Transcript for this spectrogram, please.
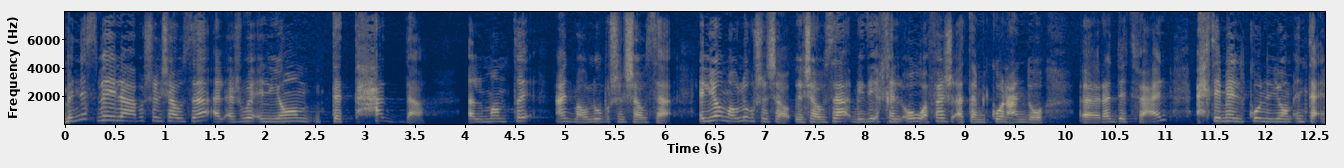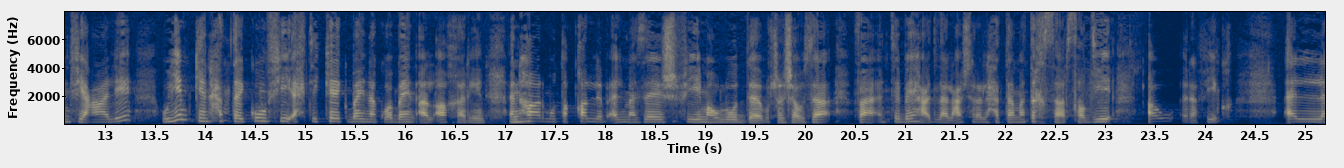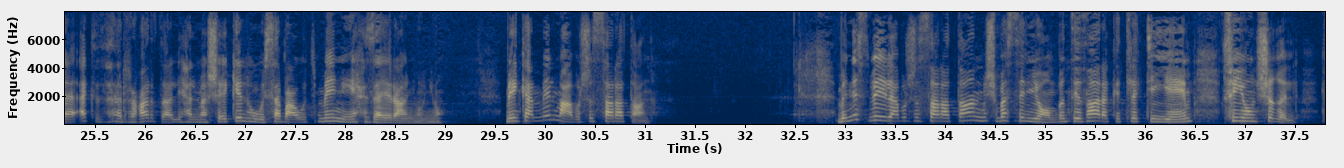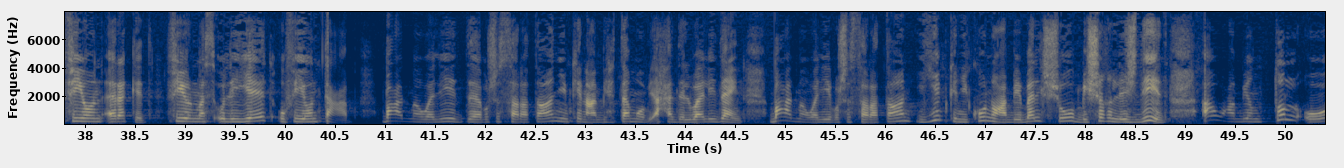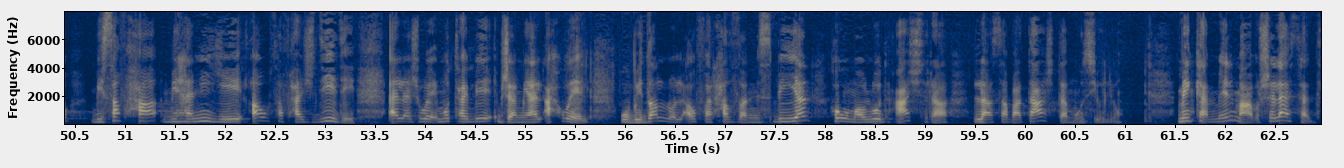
بالنسبة لبرج الجوزاء الأجواء اليوم بتتحدى المنطق عند مولود برج الجوزاء اليوم مولود برج الجو- الجوزاء بيضيق خلقه وفجأة بيكون عنده آه، ردة فعل. احتمال تكون اليوم أنت انفعالي ويمكن حتى يكون في احتكاك بينك وبين الآخرين. نهار متقلب المزاج في مولود برج الجوزاء فانتبه عد للعشرة لحتى ما تخسر صديق أو رفيق. الأكثر عرضة لهالمشاكل هو 7 و8 حزيران يونيو. بنكمل مع برج السرطان. بالنسبة لبرج السرطان مش بس اليوم بانتظارك ثلاثة أيام فيهم شغل فيهم ركض فيهم مسؤوليات وفيهم تعب. بعض مواليد برج السرطان يمكن عم بيهتموا بأحد الوالدين. بعض مواليد برج السرطان يمكن يكونوا عم ببلشوا بشغل جديد أو عم ينطلقوا بصفحة مهنية أو صفحة جديدة. الأجواء متعبة بجميع الأحوال وبيضلوا الأوفر حظا نسبيا. هو مولود 10 ل 17 تموز يوليو. بنكمل مع برج الأسد.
